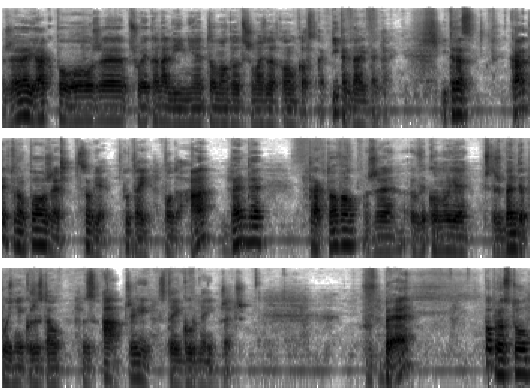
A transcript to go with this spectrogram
Że jak położę człowieka na linię, to mogę otrzymać dodatkową kostkę. I tak dalej, i tak dalej. I teraz kartę, którą położę sobie tutaj pod A, będę traktował, że wykonuję, czy też będę później korzystał z A, czyli z tej górnej rzeczy. W B po prostu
